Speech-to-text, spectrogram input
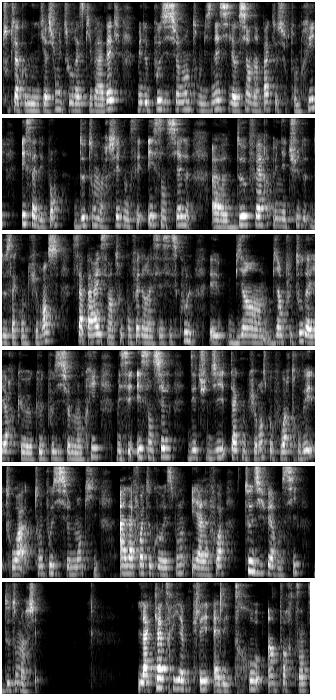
toute la communication et tout le reste qui va avec. Mais le positionnement de ton business, il a aussi un impact sur ton prix et ça dépend de ton marché. Donc, c'est essentiel euh, de faire une étude de sa concurrence. Ça, pareil, c'est un truc qu'on fait dans la CC School, et bien, bien plus tôt d'ailleurs que, que le positionnement prix. Mais c'est essentiel d'étudier ta concurrence pour pouvoir trouver, toi, ton positionnement qui à la fois te correspond et à la fois te différencie de ton marché. La quatrième clé, elle est trop importante.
